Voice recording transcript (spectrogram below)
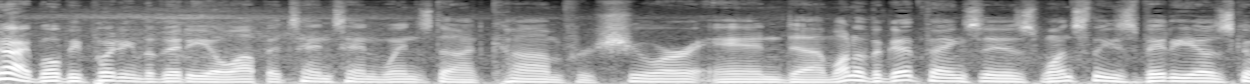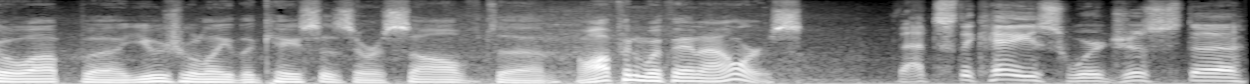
All right, we'll be putting the video up at 1010wins.com for sure. And uh, one of the good things is once these videos go up, uh, usually the cases are solved uh, often within hours. That's the case. We're just uh,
